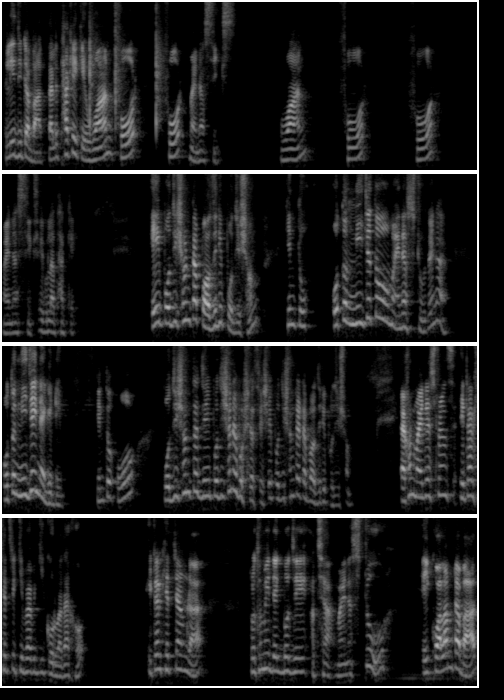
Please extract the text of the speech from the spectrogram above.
তাহলে এই দুইটা বাদ, তাহলে থাকে কি? One four four minus six one four four minus six এগুলা থাকে। এই পজিশনটা পজিটিভ পজিশন কিন্তু ও তো নিজে তো মাইনাস টু তাই না? ও তো নিজেই নেগেটিভ কিন্তু ও পজিশনটা যেই পজিশনে বসে আছে, সেই পজিশনটা একটা পজিটিভ পজিশন এখন মাই ডিয়ার স্টুডেন্টস এটার ক্ষেত্রে কীভাবে কি করবা? দেখো এটার ক্ষেত্রে আমরা প্রথমেই দেখব যে আচ্ছা মাইনাস টু এই কলামটা বাদ,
